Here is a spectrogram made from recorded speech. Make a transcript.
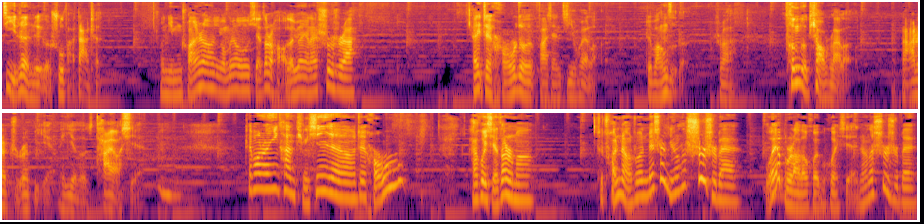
继任这个书法大臣。说你们船上有没有写字儿好的，愿意来试试啊？哎，这猴就发现机会了，这王子是吧？噌就跳出来了，拿着纸笔，那意思他要写。嗯这帮人一看挺新鲜啊，这猴还会写字吗？这船长说：“没事，你让他试试呗。我也不知道他会不会写，你让他试试呗。”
